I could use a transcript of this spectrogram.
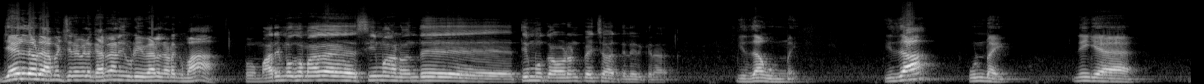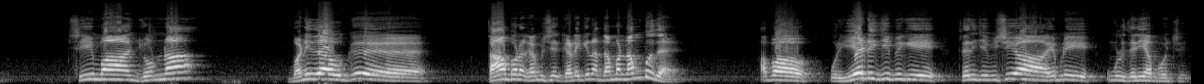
ஜெயலலிதாவுடைய அமைச்சரவையில் கருணாநிதியுடைய வேலை நடக்குமா? இப்போ மறைமுகமாக சீமான் வந்து திமுகவுடன் பேச்சுவார்த்தையில் இருக்கிறார். இதுதான் உண்மை. இதுதான் உண்மை. நீங்கள் சீமான் சொன்னால் வனிதாவுக்கு தாம்பரம் கமிஷன் கிடைக்குன்னு நம்ம அம்மா நம்புதே அப்போ ஒரு ஏடிஜிபிக்கு தெரிஞ்ச விஷயம் எப்படி உங்களுக்கு தெரியாமல் போச்சு?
